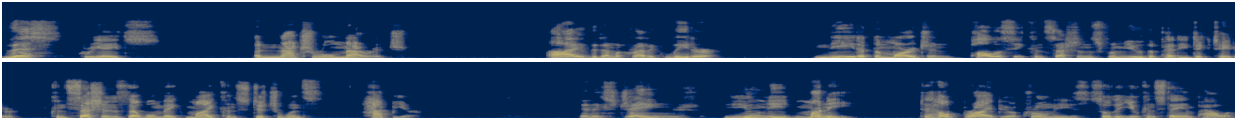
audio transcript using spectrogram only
This creates a natural marriage. I, the Democratic leader, need at the margin policy concessions from you, the petty dictator, concessions that will make my constituents happier. In exchange, you need money to help bribe your cronies so that you can stay in power.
